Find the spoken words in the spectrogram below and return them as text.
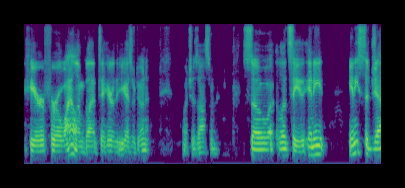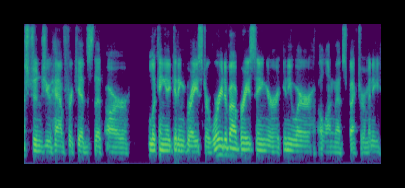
here for a while. I'm glad to hear that you guys are doing it, which is awesome. So let's see. Any any suggestions you have for kids that are looking at getting braced or worried about bracing or anywhere along that spectrum? Any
